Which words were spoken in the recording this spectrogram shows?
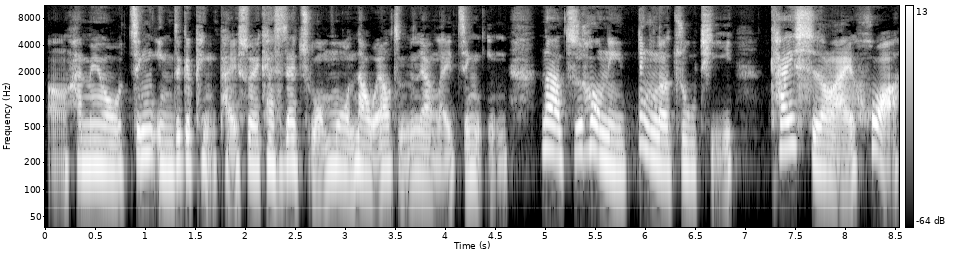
呃还没有经营这个品牌，所以开始在琢磨，那我要怎么样来经营？那之后你定了主题。开始来画，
